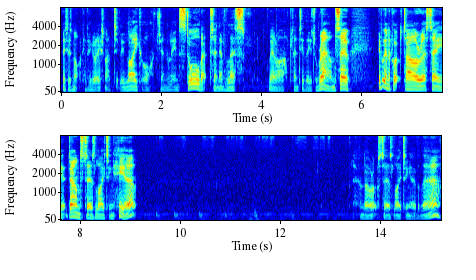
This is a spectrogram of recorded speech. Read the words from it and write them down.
This is not a configuration I particularly like or generally install, but uh, nevertheless there are plenty of these around. So if we're going to put our, uh, say, downstairs lighting here, and our upstairs lighting over there,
